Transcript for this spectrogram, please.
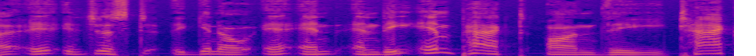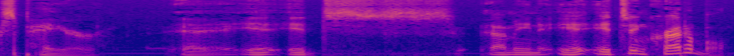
Uh, it, it, just you know, and and the impact on the taxpayer, uh, it, it's I mean, it, it's incredible,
